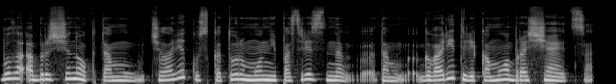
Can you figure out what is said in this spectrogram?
было обращено к тому человеку, с которым он непосредственно э, там, говорит или кому обращается.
